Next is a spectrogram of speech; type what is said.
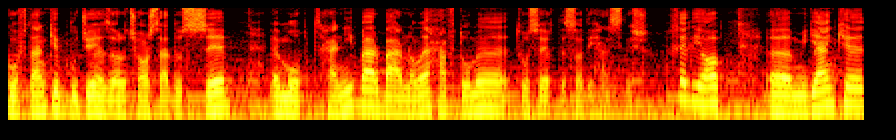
گفتن که بودجه 1403 مبتنی بر برنامه هفتم توسعه اقتصادی هستش. خیلی ها میگن که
